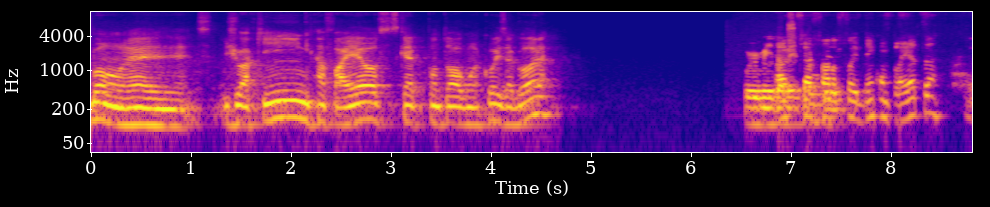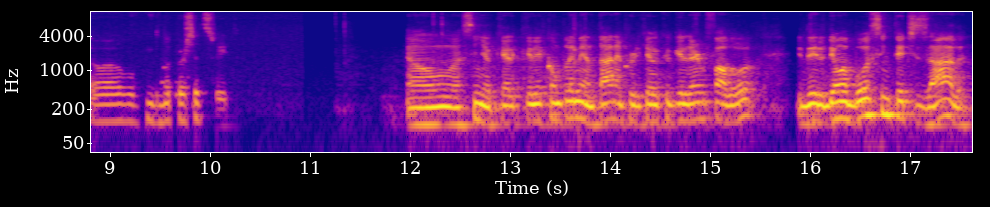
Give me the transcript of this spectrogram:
Bom, é, Joaquim, Rafael, vocês querem pontuar alguma coisa agora? Acho que a fala foi bem completa, eu estou por satisfeito. Então, assim, eu quero querer complementar, né, porque o que o Guilherme falou, e ele deu uma boa sintetizada,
